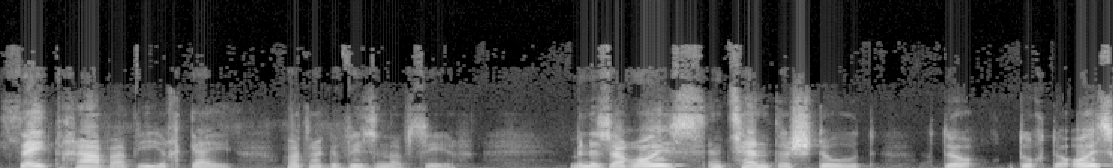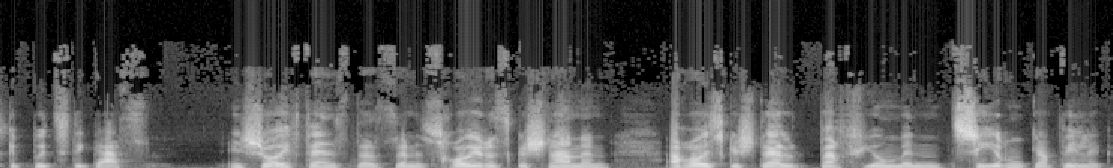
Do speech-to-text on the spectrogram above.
Seht, Chava, wie ich gehe, hat er gewissen auf sich. Man ist raus in Zentrum steht, durch die ausgeputzte Gassen. In Scheufenstern sind es Reures gestanden, herausgestellt, Parfümen, Zieren gebillig.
